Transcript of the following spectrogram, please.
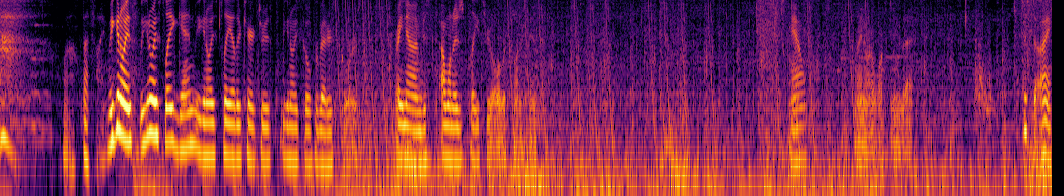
well, that's fine. We can always we can always play again. We can always play other characters. We can always go for better scores. Right now, I'm just I want to just play through all the content. Now, I know I walked into that. Just die.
